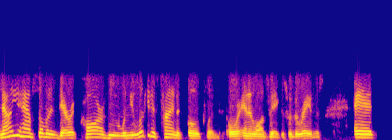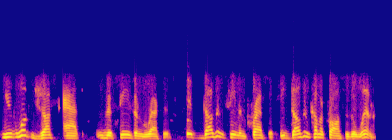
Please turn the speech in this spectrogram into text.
Now you have someone in Derek Carr who, when you look at his time at Oakland or and in Las Vegas with the Raiders, and you look just at the season records, it doesn't seem impressive. He doesn't come across as a winner.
